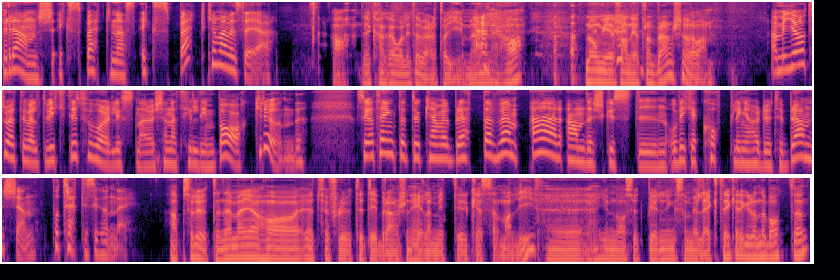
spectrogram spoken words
branschexperternas expert kan man väl säga. Ja, det kanske var lite väl att ta i, men ja, lång erfarenhet från branschen. Va? Ja, men jag tror att det är väldigt viktigt för våra lyssnare att känna till din bakgrund. Så jag tänkte att du kan väl berätta, vem är Anders Gustin och vilka kopplingar har du till branschen på 30 sekunder? Absolut. Nej, men jag har ett förflutet i branschen hela mitt yrkessamma liv. Eh, gymnasieutbildning som elektriker i grund och botten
